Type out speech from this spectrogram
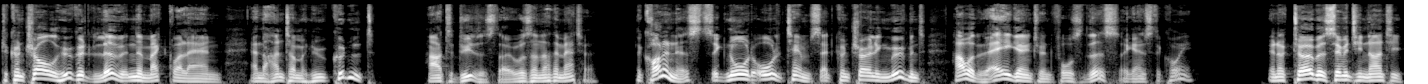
to control who could live in the Makwa land and the and who couldn't. How to do this, though, was another matter. The colonists ignored all attempts at controlling movement. How were they going to enforce this against the Khoi? In October 1790,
